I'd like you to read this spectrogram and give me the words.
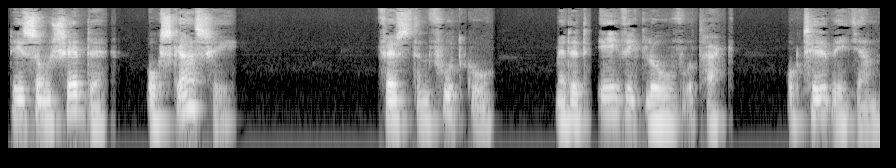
det som skedde och ska ske. Festen fortgår med ett evigt lov och tack och tillbedjan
